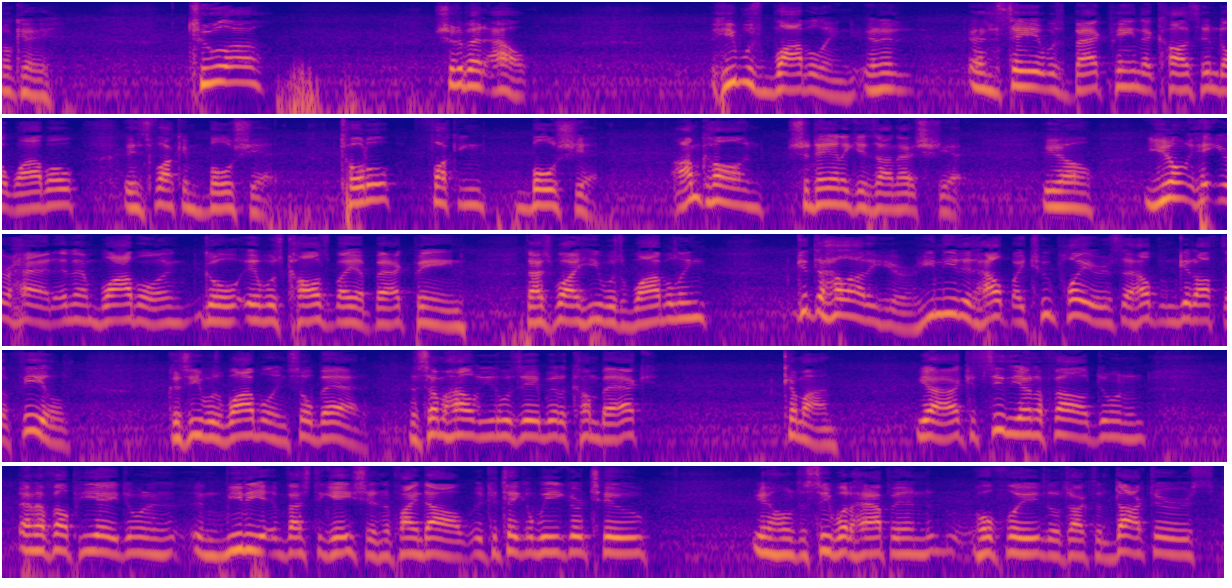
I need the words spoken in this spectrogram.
Okay. Tua should have been out. He was wobbling, and it, and say it was back pain that caused him to wobble is fucking bullshit. Total fucking bullshit. I'm calling shenanigans on that shit. You know, you don't hit your head and then wobble and go, it was caused by a back pain. That's why he was wobbling. Get the hell out of here. He needed help by two players to help him get off the field because he was wobbling so bad. And somehow he was able to come back. Come on. Yeah, I could see the NFL doing, NFLPA doing an immediate investigation to find out. It could take a week or two, you know, to see what happened. Hopefully, they'll talk to the doctors,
